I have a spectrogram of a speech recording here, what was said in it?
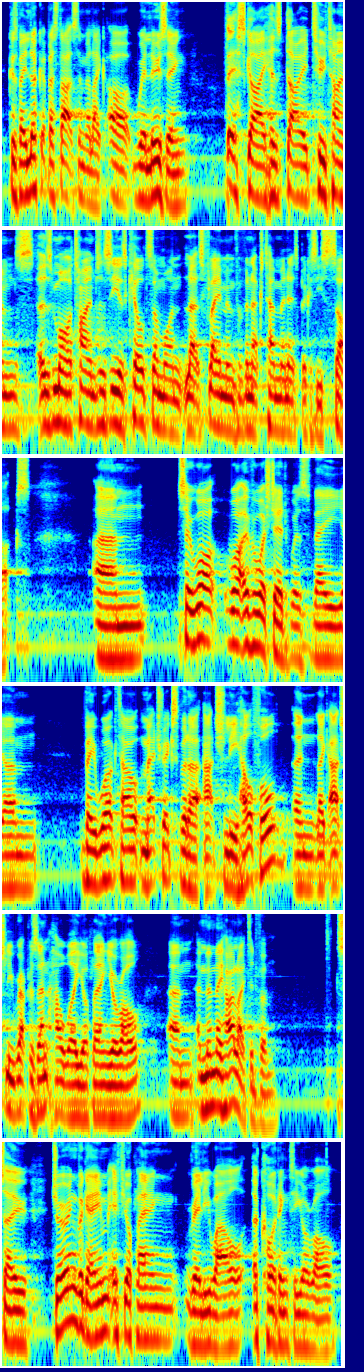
because they look at the stats and they're like, oh, we're losing. This guy has died two times as more times as he has killed someone. Let's flame him for the next 10 minutes because he sucks. Um, so what, what Overwatch did was they, um, they worked out metrics that are actually helpful and like actually represent how well you're playing your role. Um, and then they highlighted them. So during the game, if you're playing really well according to your role,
